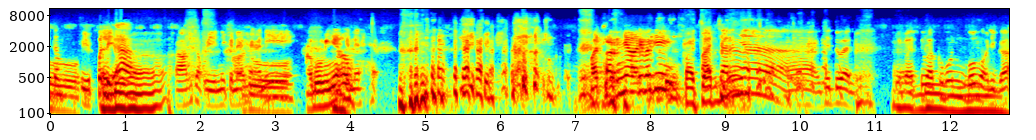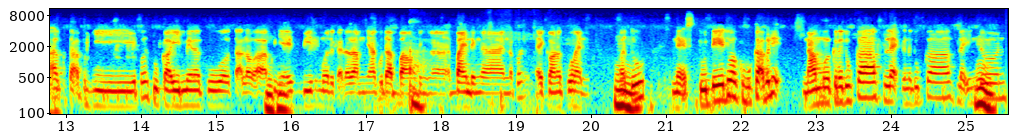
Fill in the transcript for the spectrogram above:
macam, Aduh. eh pelik lah. Aduh, Ah, aku cakap, eh ni kena hack ni. Abu minyak. Kena hack. Pacarnya dia bagi. Pacarnya. Pacarnya. Ah, macam tu kan. Lepas tu aku pun bongok juga aku tak pergi apa tukar email aku tak log aku punya. FB semua dekat dalamnya aku dah bound dengan bind dengan apa account aku kan. Lepas Hmm. tu next today tu aku buka balik nama kena tukar, flag kena tukar, flag Indon.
